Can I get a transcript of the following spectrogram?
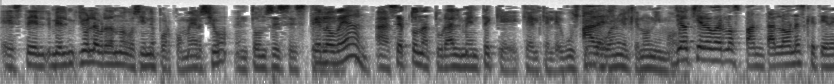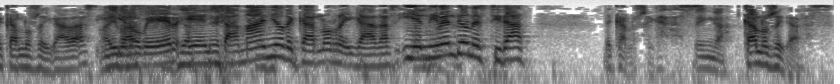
Este, el- el- yo la verdad no hago cine por comercio, entonces este Que lo vean. Acepto naturalmente que, que el que le guste es bueno y el que no ni modo. Yo quiero ver los pantalones que tiene Carlos Reigadas y Ahí quiero vas, ver ya el sé. tamaño de Carlos Reigadas y el nivel de honestidad de Carlos Reigadas. Venga. Carlos Reigadas,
